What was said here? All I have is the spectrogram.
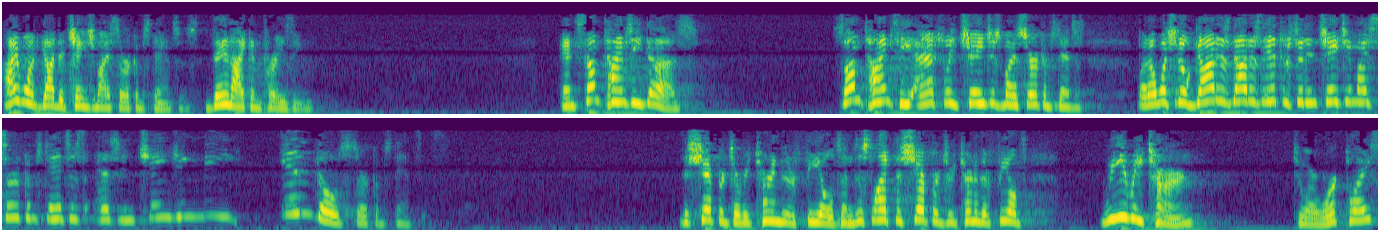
I want God to change my circumstances. Then I can praise Him. And sometimes He does. Sometimes He actually changes my circumstances. But I want you to know God is not as interested in changing my circumstances as in changing me in those circumstances. The shepherds are returning to their fields, and just like the shepherds return to their fields, we return to our workplace,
